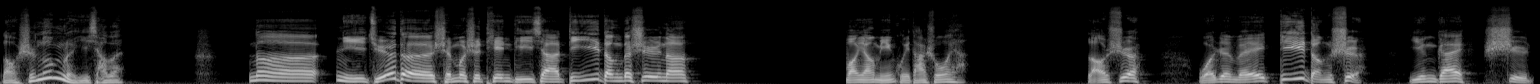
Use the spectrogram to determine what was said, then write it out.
老师愣了一下，问：“那你觉得什么是天底下第一等的事呢？”王阳明回答说：“呀，老师。”我认为第一等事，应该是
